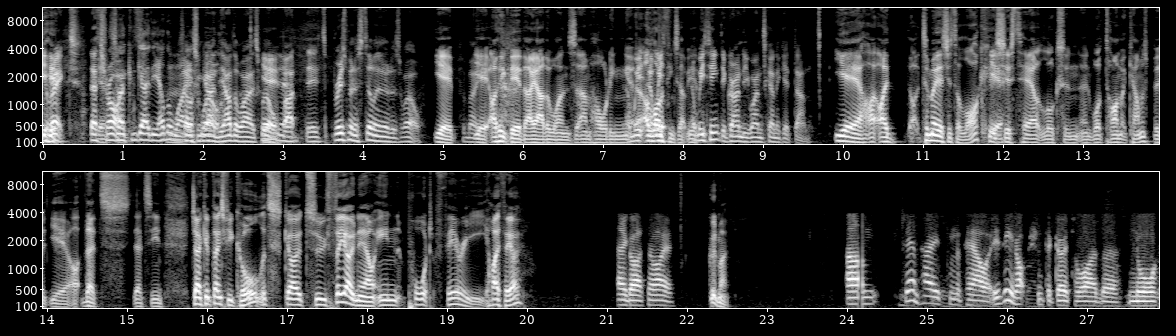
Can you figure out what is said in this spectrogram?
correct. That's Yeah. right. So it can go the other way So it as can well. go the other way as well. Yeah. But it's Brisbane are still in it as well. Yeah, for me. yeah. I think they're they are the ones um, holding we- a lot we- of things up. Yeah, And we think the Grundy one's going to get done. yeah. I, I to me, it's just a lock. It's just how it looks and, and what time it comes. But yeah, that's that's in. Jacob, thanks for your call. Let's go to Theo now in Port Fairy. Hi, Theo. Hey guys, how are you? Good mate. Um, Sam Hayes from the Power, is he an option to go to either North,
